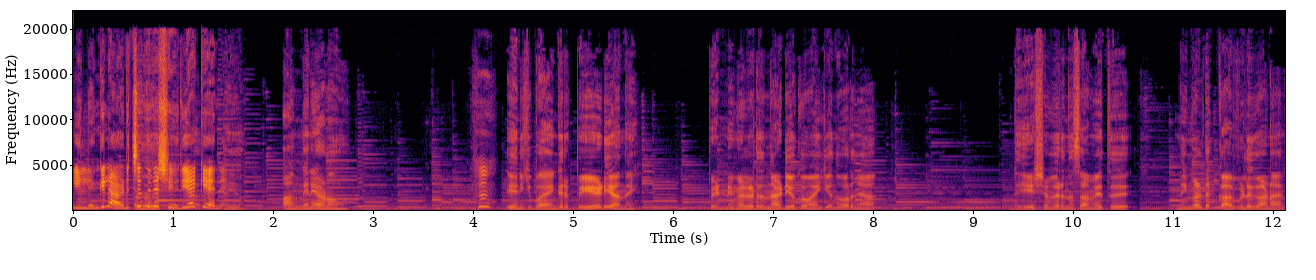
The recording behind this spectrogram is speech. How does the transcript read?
ഇല്ലെങ്കിൽ അടിച്ചു നിന്നെ ശരിയാക്കിയാനെ. അങ്ങനെയാണോ. എനിക്ക് ഭയങ്കര പേടിയാന്നേ. പെണ്ണുങ്ങളുടെ അടുത്ത് നിന്ന് അടിയൊക്കെ വാങ്ങിക്കാന്ന് പറഞ്ഞ ദേഷ്യം വരുന്ന സമയത്ത് നിങ്ങളുടെ കവിൾ കാണാൻ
